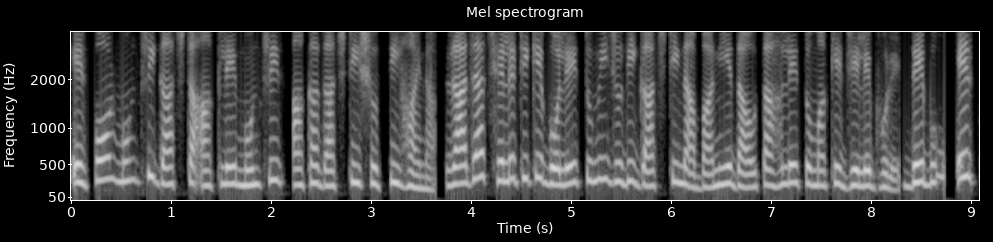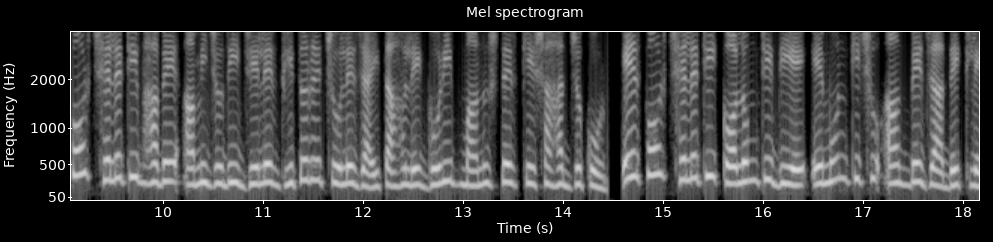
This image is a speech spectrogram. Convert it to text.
এরপর মন্ত্রী গাছটা আঁকলে মন্ত্রীর আঁকা গাছটি সত্যি হয় না। রাজা ছেলেটিকে বলে, তুমি যদি গাছটি না বানিয়ে দাও তাহলে তোমাকে জেলে ভরে দেব। এরপর ছেলেটি ভাবে, আমি যদি জেলের ভিতরে চলে যাই তাহলে গরিব মানুষদেরকে সাহায্য করব। এরপর ছেলেটি কলমটি দিয়ে, এমন কিছু আঁকবে যা দেখলে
